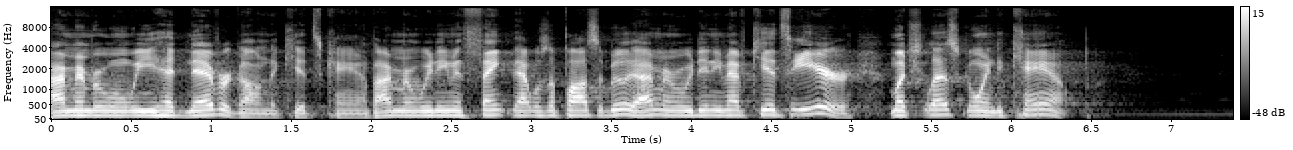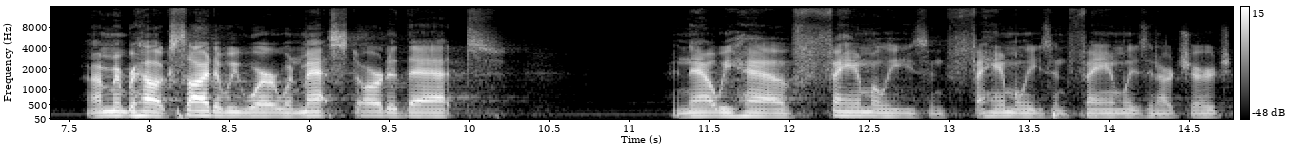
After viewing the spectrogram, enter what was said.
I remember when we had never gone to kids' camp. I remember we didn't even think that was a possibility. I remember we didn't even have kids here, much less going to camp. I remember how excited we were when Matt started that. And now we have families and families and families in our church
